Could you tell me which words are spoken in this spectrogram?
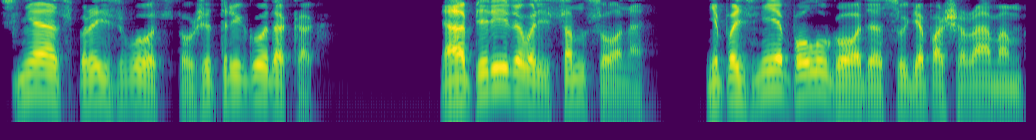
снят с производства уже три года как. А оперировали Самсона не позднее полугода, судя по шрамам.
